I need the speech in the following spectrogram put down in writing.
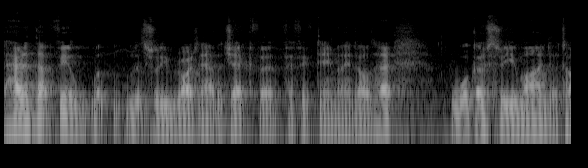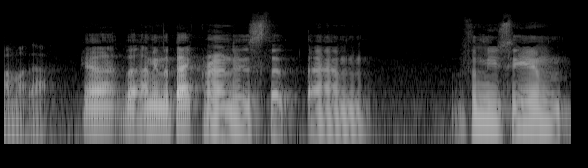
how did that feel, literally writing out the check for, for $15 million? How, what goes through your mind at a time like that? Yeah, the, I mean, the background is that um, the museum,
